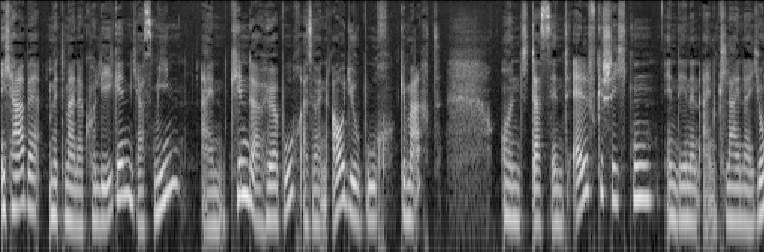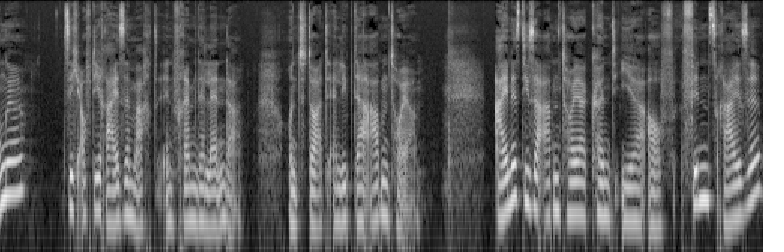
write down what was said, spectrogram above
ich habe mit meiner Kollegin Jasmin ein Kinderhörbuch, also ein Audiobuch gemacht. Und das sind elf Geschichten, in denen ein kleiner Junge sich auf die Reise macht in fremde Länder. Und dort erlebt er Abenteuer. Eines dieser Abenteuer könnt ihr auf finsreise.de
